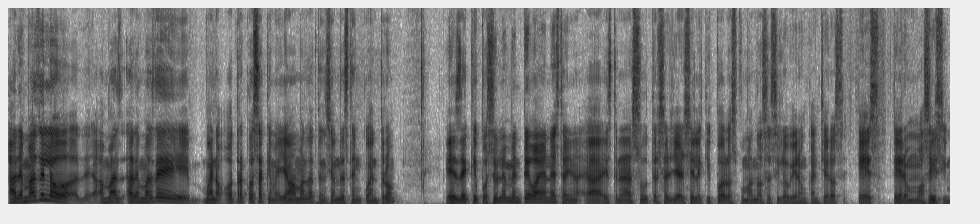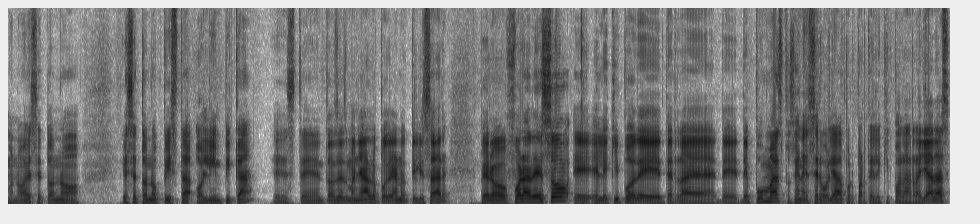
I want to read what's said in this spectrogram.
además de lo, además, además de, bueno, otra cosa que me llama más la atención de este encuentro es de que posiblemente vayan a estrenar, su tercer jersey el equipo de los Pumas, no sé si lo vieron cancheros, es hermosísimo, ¿no? Ese tono, ese tono pista olímpica, este, entonces mañana lo podrían utilizar, pero fuera de eso, eh, el equipo de, de, Pumas, pues viene de ser goleado por parte del equipo de las Rayadas,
